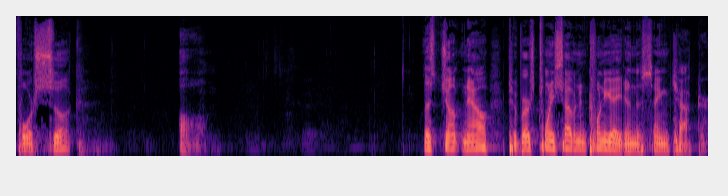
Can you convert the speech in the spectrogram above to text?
forsook all. Let's jump now to verse 27 and 28 in the same chapter.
